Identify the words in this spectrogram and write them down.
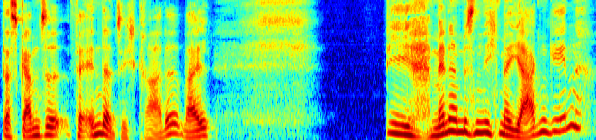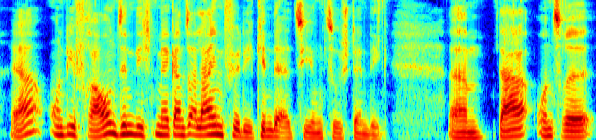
das Ganze verändert sich gerade, weil die Männer müssen nicht mehr jagen gehen, ja, und die Frauen sind nicht mehr ganz allein für die Kindererziehung zuständig. Ähm, da unsere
